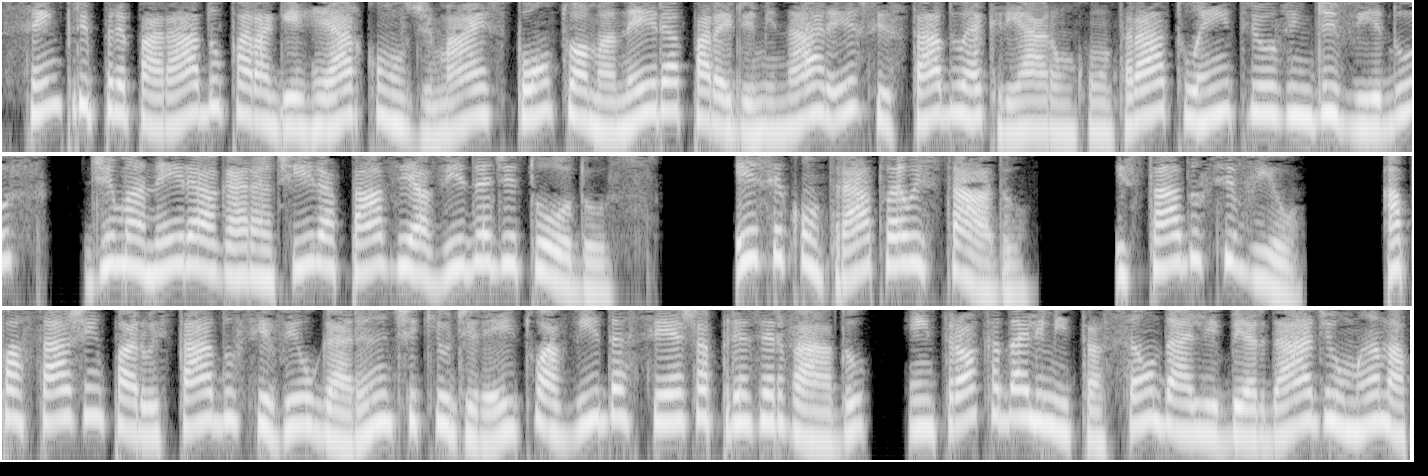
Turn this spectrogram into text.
sempre preparado para guerrear com os demais. Ponto a maneira para eliminar esse estado é criar um contrato entre os indivíduos, de maneira a garantir a paz e a vida de todos. Esse contrato é o Estado. Estado Civil. A passagem para o Estado Civil garante que o direito à vida seja preservado, em troca da limitação da liberdade humana.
